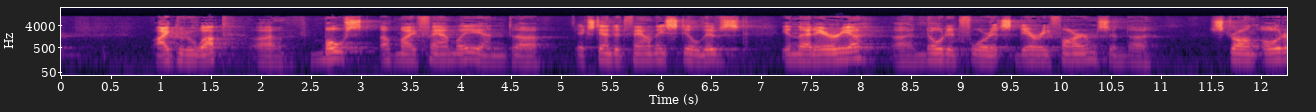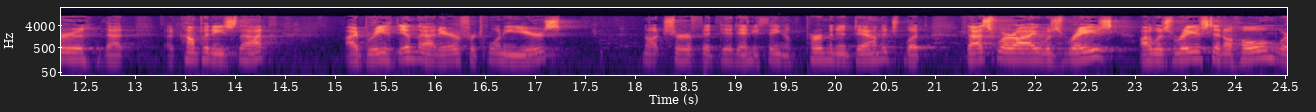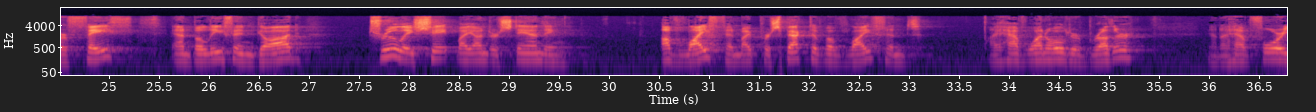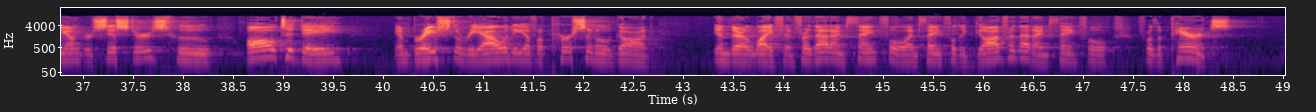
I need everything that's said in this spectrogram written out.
I grew up. Uh, most of my family and uh, extended family still lives in that area, uh, noted for its dairy farms and the strong odor that accompanies that. I breathed in that air for 20 years. Not sure if it did anything of permanent damage, but that's where I was raised. I was raised in a home where faith and belief in God truly shaped my understanding of life and my perspective of life. And I have one older brother, and I have four younger sisters who all today embrace the reality of a personal God in their life. And for that, I'm thankful. I'm thankful to God for that. I'm thankful for the parents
